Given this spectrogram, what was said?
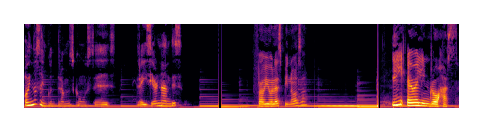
Hoy nos encontramos con ustedes Tracy Hernández, Fabiola Espinosa y Evelyn Rojas.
